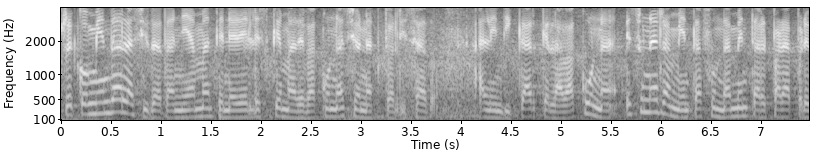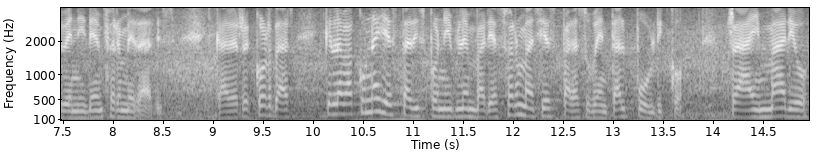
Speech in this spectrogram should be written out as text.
recomienda a la ciudadanía mantener el esquema de vacunación actualizado, al indicar que la vacuna es una herramienta fundamental para prevenir enfermedades. Cabe recordar que la vacuna ya está disponible en varias farmacias para su venta al público. Ray Mario,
